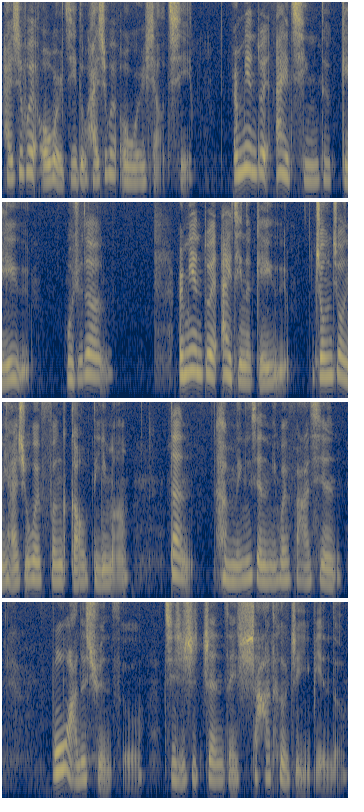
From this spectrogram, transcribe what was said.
还是会偶尔嫉妒，还是会偶尔小气。而面对爱情的给予，我觉得，而面对爱情的给予，终究你还是会分个高低嘛。但很明显的，你会发现，波娃的选择其实是站在沙特这一边的。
